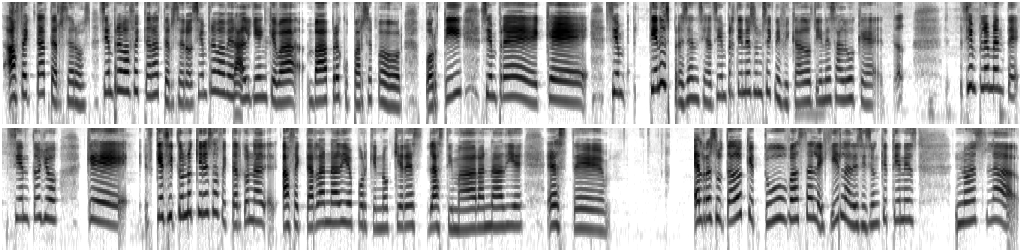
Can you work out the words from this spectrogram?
afecta a terceros. Siempre va a afectar a terceros. Siempre va a haber alguien que va, va a preocuparse por, por ti. Siempre que, siempre, tienes presencia, siempre tienes un significado, tienes algo que... Simplemente siento yo que, que si tú no quieres afectar con afectarla a nadie porque no quieres lastimar a nadie, este... El resultado que tú vas a elegir, la decisión que tienes no es la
